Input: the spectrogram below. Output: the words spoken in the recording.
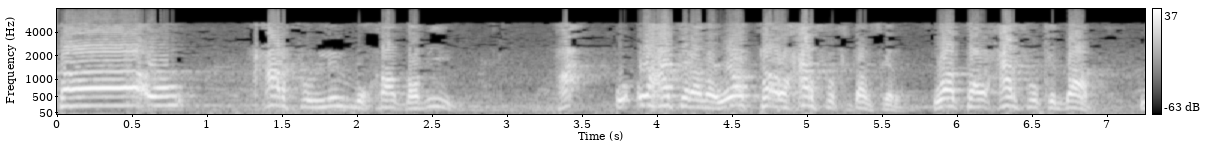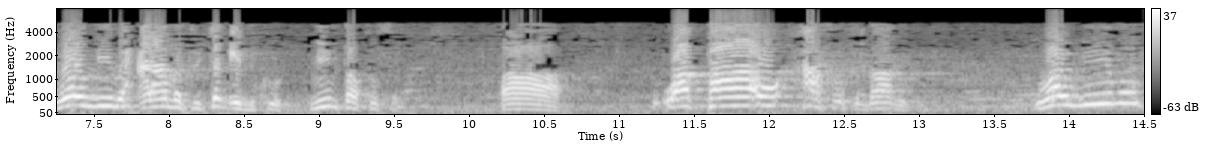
taau xarfun lilmukhaadabiin waxaa tirahda wa taau xarfu kitaab iskale wa taau xarfu kidaab wlmiimu calaamatu jamci dukuur miimtaa tusay wataau xarfu kidaabi. Wlmiimu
